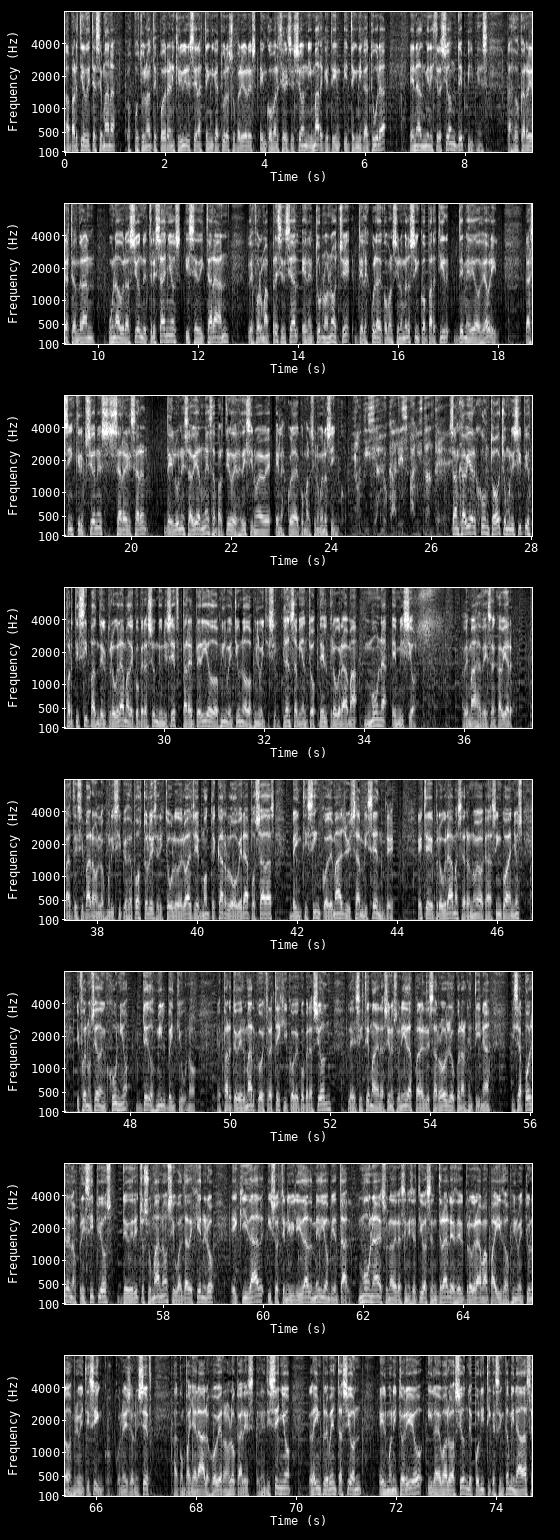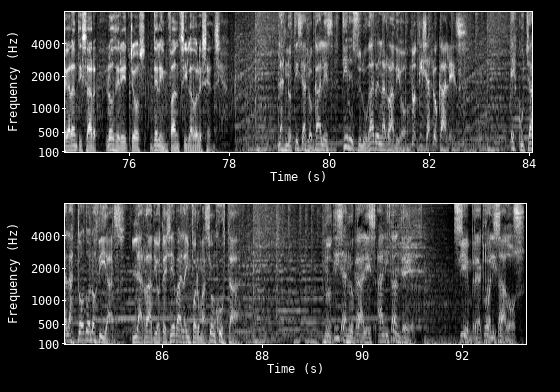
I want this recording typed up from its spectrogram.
A partir de esta semana, los postulantes podrán inscribirse en las tecnicaturas superiores en comercialización y marketing y tecnicatura en administración de pymes. Las dos carreras tendrán una duración de tres años y se dictarán de forma presencial en el turno noche de la Escuela de Comercio número 5 a partir de mediados de abril. Las inscripciones se realizarán de lunes a viernes a partir de las 19 en la Escuela de Comercio número 5. Noticias locales al instante. San Javier junto a ocho municipios participan del programa de cooperación de UNICEF para el periodo 2021-2025. Lanzamiento del programa Mona Emisión. Además de San Javier, participaron los municipios de Apóstoles, Aristóbulo del Valle, Monte Carlo, Oberá, Posadas, 25 de Mayo y San Vicente. Este programa se renueva cada cinco años y fue anunciado en junio de 2021. Es parte del marco estratégico de cooperación del Sistema de Naciones Unidas para el Desarrollo con Argentina y se apoya en los principios de derechos humanos, igualdad de género, equidad y sostenibilidad medioambiental. MUNA es una de las iniciativas centrales del programa País 2021-2025. Con ella UNICEF acompañará a los gobiernos locales en el diseño, la implementación, el monitoreo y la evaluación de políticas encaminadas a garantizar los derechos de la infancia y la adolescencia. Las noticias locales tienen su lugar en la radio. Noticias locales. Escuchalas todos los días. La radio te lleva a la información justa. Noticias locales al instante. Siempre actualizados.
